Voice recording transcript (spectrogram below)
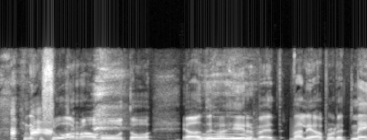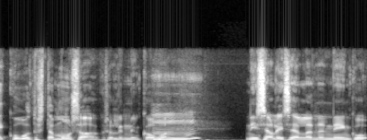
niin kuin suoraan huutoa, ja antoi ihan hirveät väliaplodit, että me ei kuultu sitä musaa, kun se oli niin kova. Mm. Niin se oli sellainen, niin kuin,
